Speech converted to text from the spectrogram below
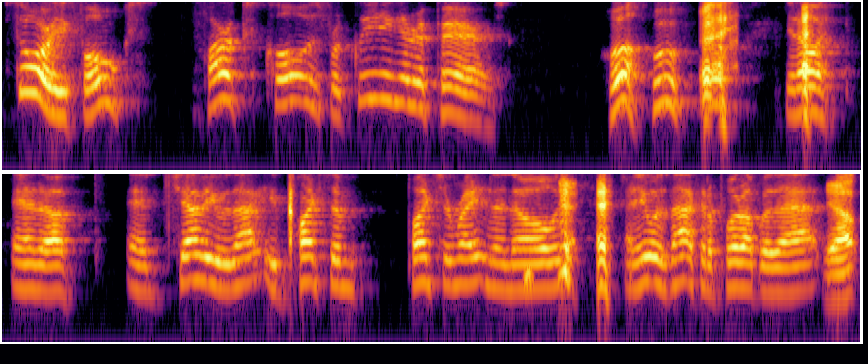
sorry folks park's closed for cleaning and repairs Whoa, whoa, whoa. you know and uh, and chevy was not he punched him punched him right in the nose and he was not going to put up with that. Yep.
